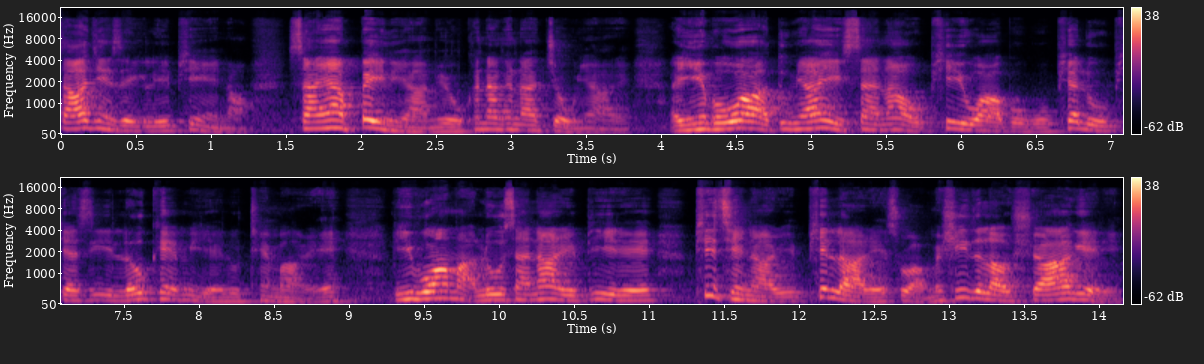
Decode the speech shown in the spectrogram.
စားကျင်စိတ်ကလေးဖြစ်ရင်တော့ဆန်ရပိတ်နေရမျိုးခဏခဏကြုံရတယ်အရင်ဘဝကသူများရဲ့ဆန္ဒကိုဖြည့်ဝဖို့ကိုဖြက်လို့ဖြက်စီးလုပ်ခဲ့မိတယ်လို့ထင်ပါတယ်ဒီဘဝမှာအလိုဆန္ဒတွေပြည့်တယ်ဖြစ်ချင်တာတွေဖြစ်လာတယ်ဆိုတာမရှိသလောက်ရှားခဲ့တယ်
